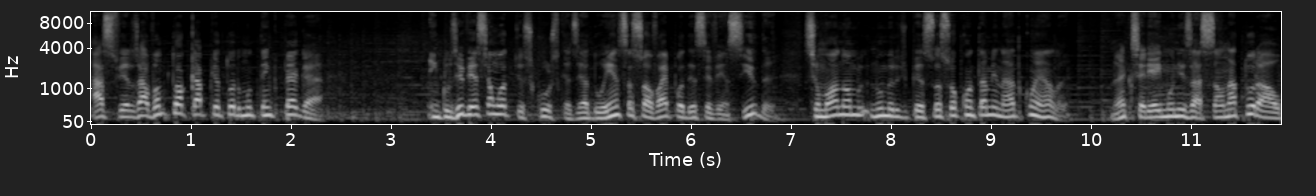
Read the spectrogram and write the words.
as feiras, ah, vamos tocar porque todo mundo tem que pegar. Inclusive, esse é um outro discurso, quer dizer, a doença só vai poder ser vencida se o maior número de pessoas for contaminado com ela, não é que seria a imunização natural.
